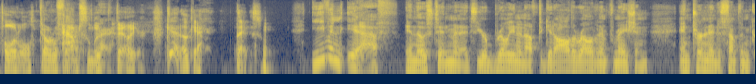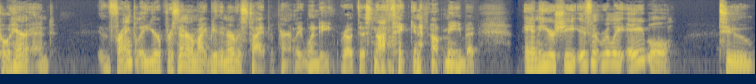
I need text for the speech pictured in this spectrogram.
total, total failure. absolute right. failure. Good. Okay. Thanks even if in those 10 minutes you're brilliant enough to get all the relevant information and turn it into something coherent, frankly, your presenter might be the nervous type. Apparently, Wendy wrote this not thinking about me, but, and he or she isn't really able to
